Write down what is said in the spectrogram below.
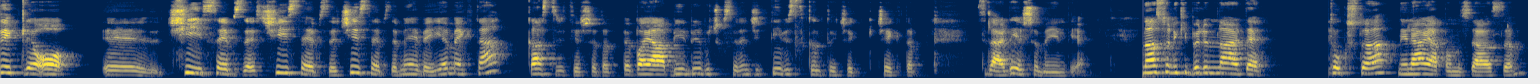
Sürekli o e, çiğ sebze, çiğ sebze, çiğ sebze meyve yemekten gastrit yaşadım. Ve bayağı bir, bir buçuk sene ciddi bir sıkıntı çek, çektim. Sizler de yaşamayın diye. Bundan sonraki bölümlerde detoksta neler yapmamız lazım?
